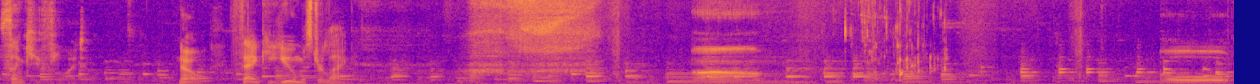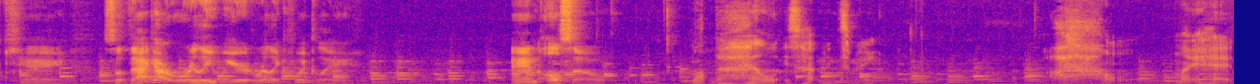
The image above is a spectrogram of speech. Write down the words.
Thank you, Floyd. No, thank you, Mr. Lang. That got really weird really quickly. And also, What the hell is happening to me? Ow, my head.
